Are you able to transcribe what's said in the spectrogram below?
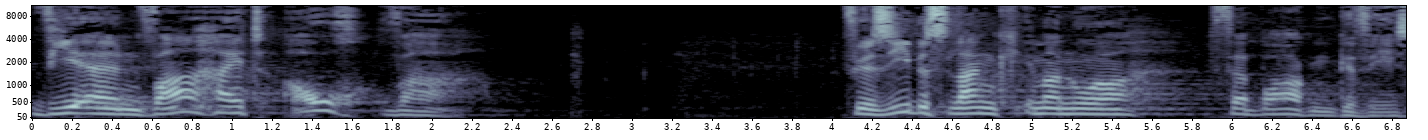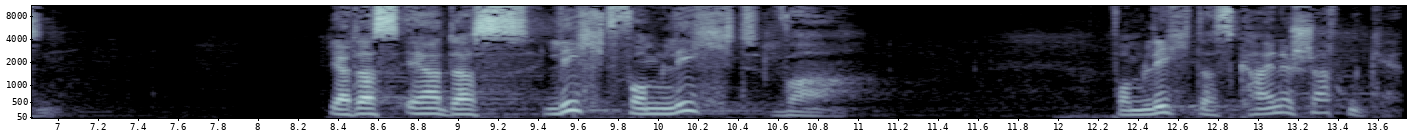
wie er in Wahrheit auch war. Für sie bislang immer nur verborgen gewesen. Ja, dass er das Licht vom Licht war, vom Licht, das keine Schatten kennt.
